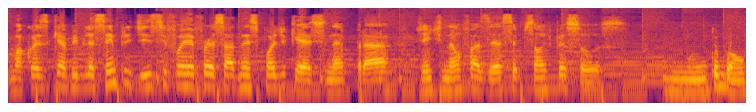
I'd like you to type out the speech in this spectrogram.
Uma coisa que a Bíblia sempre disse e foi reforçado nesse podcast, né? Pra gente não fazer acepção de pessoas. Muito bom.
